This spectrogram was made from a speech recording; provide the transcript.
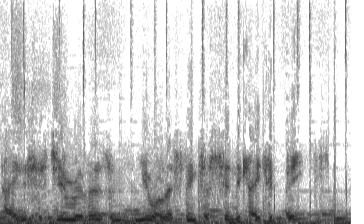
Hey, this is Jim Rivers, and you are listening to Syndicated Beats.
